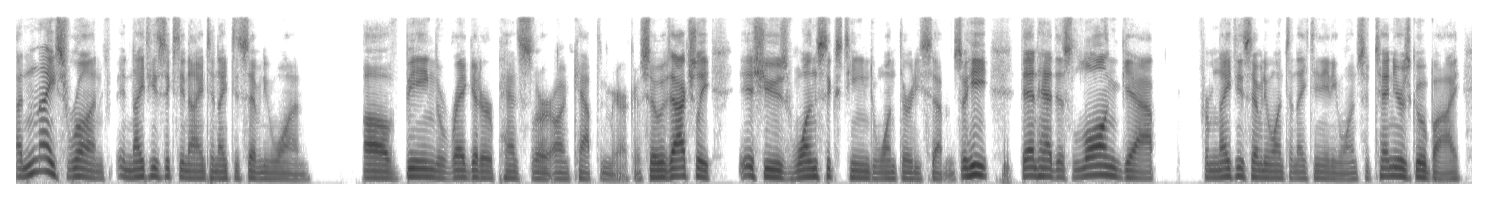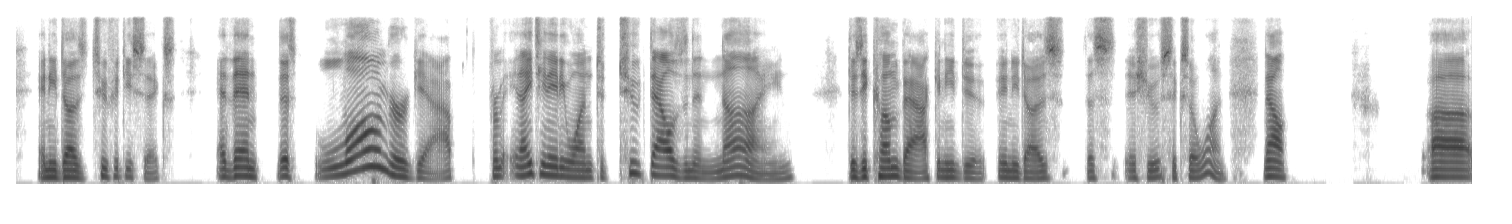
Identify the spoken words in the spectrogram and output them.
a nice run in 1969 to 1971 of being the regular penciler on Captain America. So it was actually issues 116 to 137. So he then had this long gap from 1971 to 1981. So 10 years go by and he does 256. And then this longer gap from 1981 to 2009 does he come back and he do and he does this issue 601. Now uh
